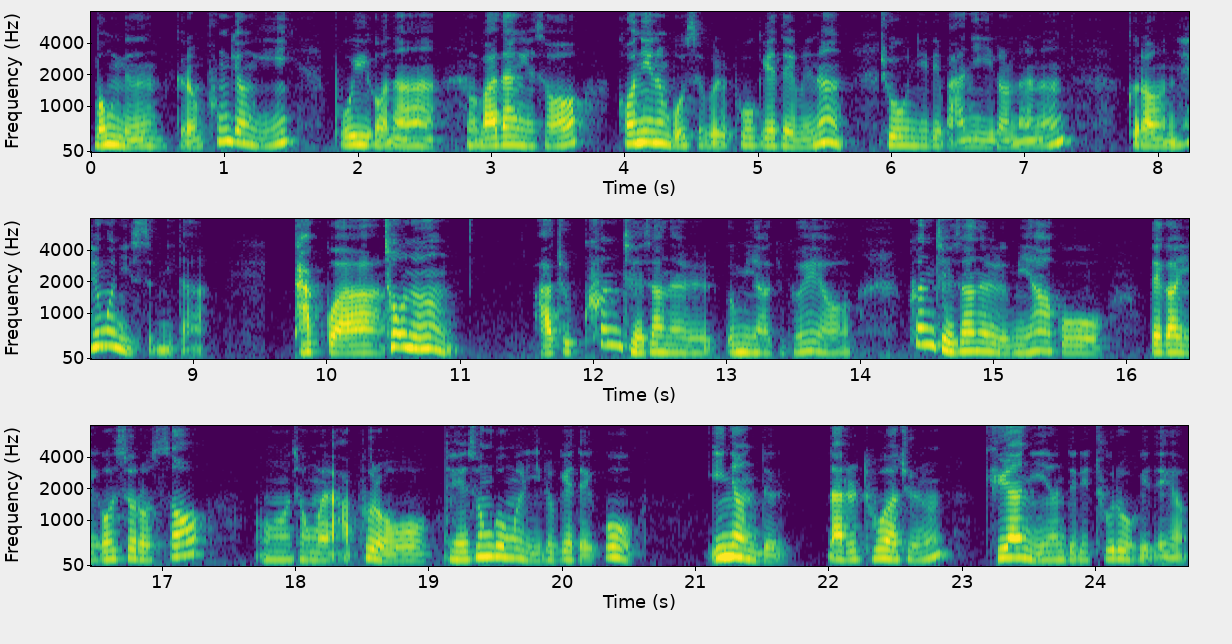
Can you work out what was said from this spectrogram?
먹는 그런 풍경이 보이거나 마당에서 거니는 모습을 보게 되면은 좋은 일이 많이 일어나는 그런 행운이 있습니다. 닭과 소는 아주 큰 재산을 의미하기도 해요. 큰 재산을 의미하고 내가 이것으로서 어, 정말 앞으로 대성공을 이루게 되고 인연들, 나를 도와주는 귀한 인연들이 들어오게 돼요.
